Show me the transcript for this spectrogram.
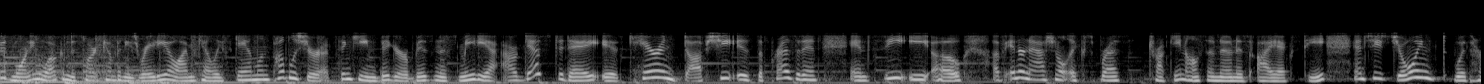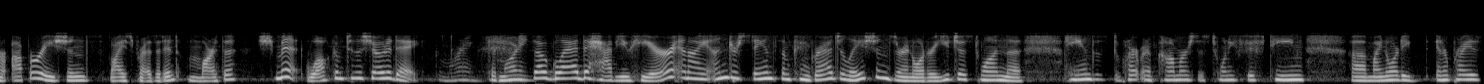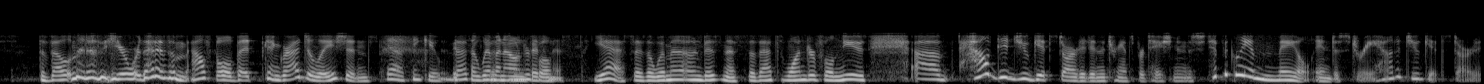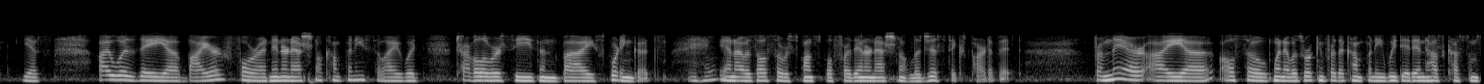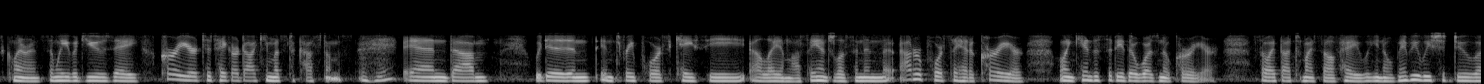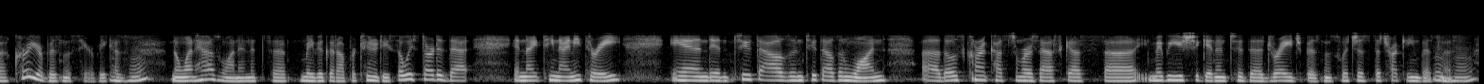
Good morning. Welcome to Smart Companies Radio. I'm Kelly Scanlon, publisher of Thinking Bigger Business Media. Our guest today is Karen Duff. She is the president and CEO of International Express Trucking, also known as IXT, and she's joined with her operations vice president, Martha Schmidt. Welcome to the show today. Good morning. Good morning. So glad to have you here, and I understand some congratulations are in order. You just won the Kansas Department of Commerce's 2015 uh, Minority Enterprise Development of the Year. Where that is a mouthful, but congratulations. Yeah, thank you. That's it's a women-owned business. Yes, as a women-owned business, so that's wonderful news. Um, how did you get started in the transportation industry? Typically a male industry. How did you get started? Yes, I was a uh, buyer for an international company, so I would travel overseas and buy sporting goods, Mm-hmm. and I was also responsible for the international logistics part of it. From there, I uh, also, when I was working for the company, we did in-house customs clearance, and we would use a courier to take our documents to customs. Mm-hmm. and um, we did it in, in three ports KC, LA, and Los Angeles. And in the outer ports, they had a courier. Well, in Kansas City, there was no courier. So I thought to myself, hey, well, you know, maybe we should do a courier business here because Mhm. no one has one, and it's a, maybe a good opportunity. So we started that in 1993. And in 2000, 2001, uh, those current customers asked us, uh, maybe you should get into the drayage business, which is the trucking business. Mhm.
